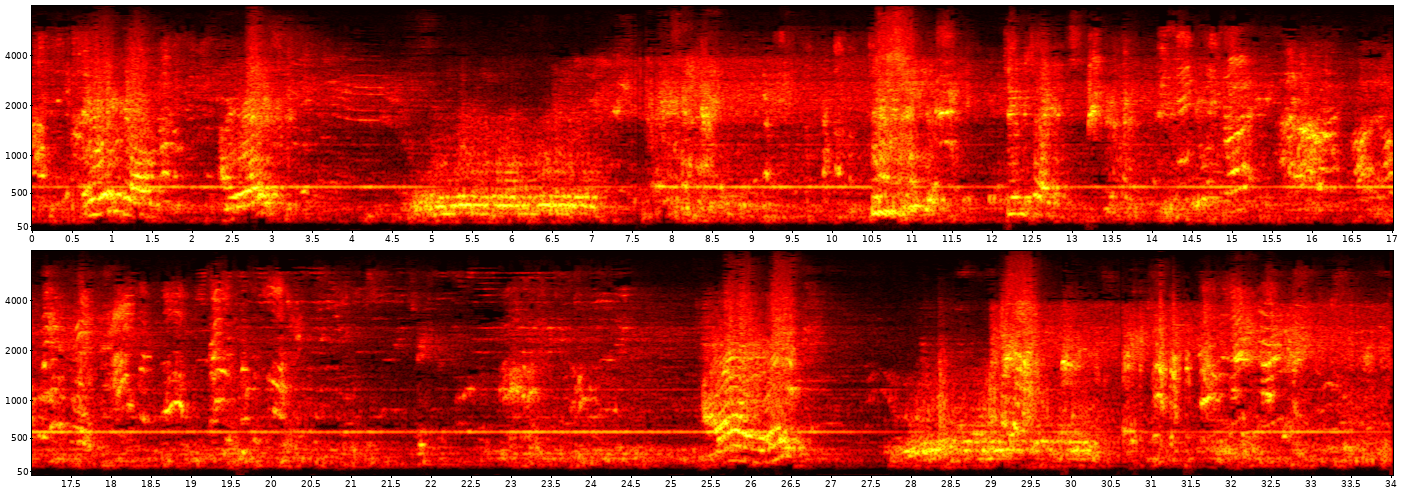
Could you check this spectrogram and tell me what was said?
job. Oh my god. You ready? four seconds. Four seconds. You want to the? All right, here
